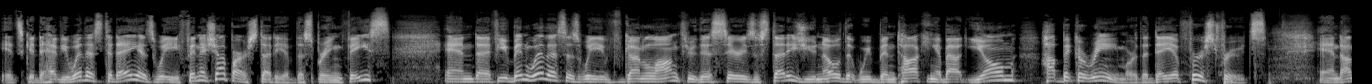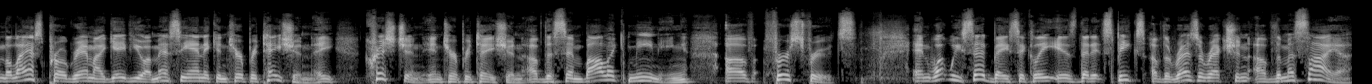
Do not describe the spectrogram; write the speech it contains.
It's good to have you with us today as we finish up our study of the spring feasts. And uh, if you've been with us as we've gone along through this series of studies, you know that we've been talking about Yom HaBikurim, or the Day of First Fruits. And on the last program, I gave you a Messianic interpretation, a Christian interpretation of the symbolic meaning of first fruits. And what we said basically is that it speaks of the resurrection of the Messiah.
